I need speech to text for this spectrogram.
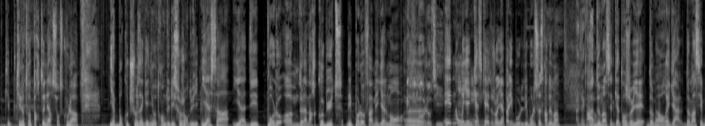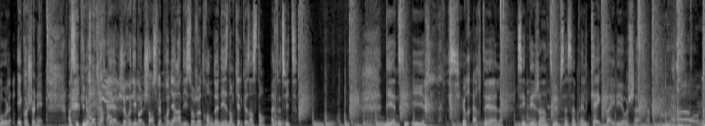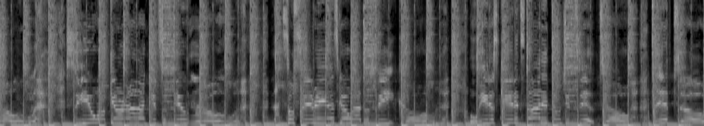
qui est, qui est notre partenaire sur ce coup-là. Il y a beaucoup de choses à gagner au 3210 aujourd'hui. Il y a ça, il y a des polos hommes de la marque Cobut, des polos femmes également. Mais des Euh, boules aussi. Et non, il y a une Et- casquette aujourd'hui. Il n'y a pas les boules. Les boules, ce sera demain. Ah. Ah, demain, c'est le 14 juillet. Demain, on régale. Demain, c'est boules et cochonnet. Ainsi qu'une montre RTL. Je vous dis bonne chance. Le premier indice au jeu 3210 dans quelques instants. À tout de suite. DNCE sur RTL. C'est déjà un tube. Ça s'appelle Cake by the Ocean. Oh no, girl. Why those feet cold? We just getting started, don't you tiptoe, tiptoe.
